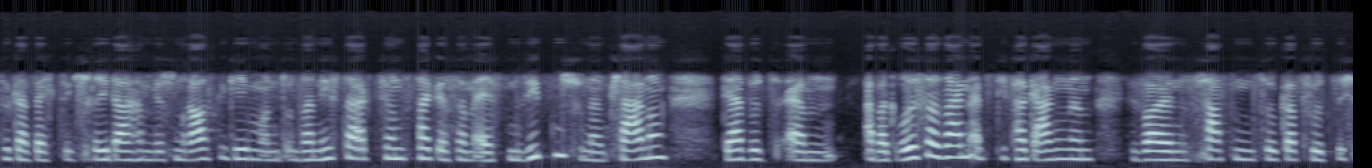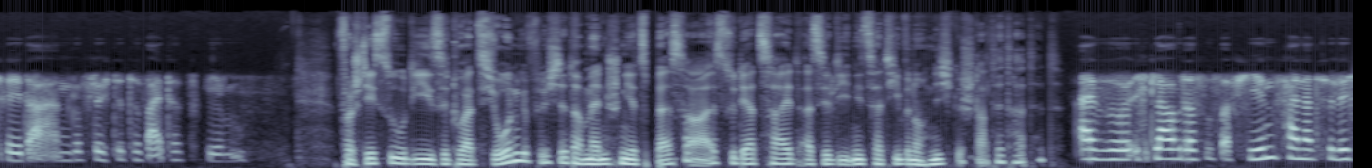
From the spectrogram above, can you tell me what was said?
circa 60 Räder haben wir schon rausgegeben und unser nächster Aktionstag ist am 11.07. schon in Planung. Der wird ähm, aber größer sein als die vergangenen. Wir wollen es schaffen, circa 40 Räder an Geflüchtete weiterzugeben. Verstehst du die Situation geflüchteter Menschen jetzt besser als zu der Zeit, als ihr die Initiative noch nicht gestartet hattet? Also ich glaube, dass es auf jeden Fall natürlich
